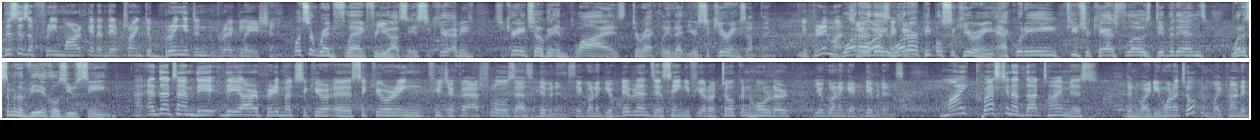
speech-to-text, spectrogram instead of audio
This is a free market and they're trying to bring it into regulation. What's a red flag for you? I say secure. I mean, security token implies directly that you're securing something. Yeah, pretty much. What you are they? What are people securing? Equity, future cash flows, dividends. What are some of the vehicles you've seen? At that time, they, they are pretty much secure, uh, securing future cash flows as dividends. They're going to give dividends. They're saying if you're a token holder, you're going to get dividends. My question at that time is, then why do you want a token? Why can't it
